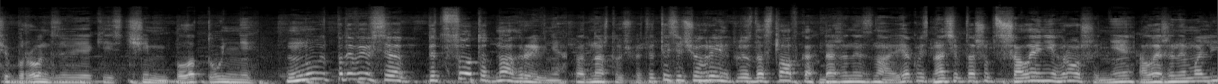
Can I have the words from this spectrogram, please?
Чи бронзові якісь, чи латунні. Ну, подивився, 501 гривня. Одна штучка. Це 1000 гривень плюс доставка. Навіть не знаю. Якось, начебто, щоб шалені гроші. Ні, але ж не малі.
